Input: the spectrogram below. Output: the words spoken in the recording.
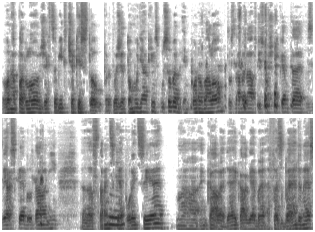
ho napadlo, že chce být čekistou, protože tomu nějakým způsobem imponovalo, to znamená příslušníkem té zvěrské, brutální stalinské hmm. policie, NKVD, KGB, FSB dnes.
